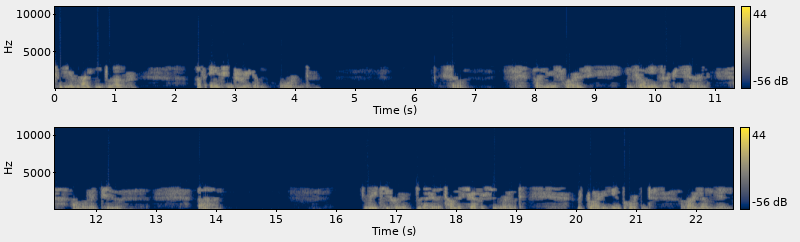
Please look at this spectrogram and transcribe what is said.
to the enlightened love of ancient freedom warmed. So, finally, as far as encomiums are concerned, I wanted to uh, read to you from a letter that Thomas Jefferson wrote regarding the importance of our young men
